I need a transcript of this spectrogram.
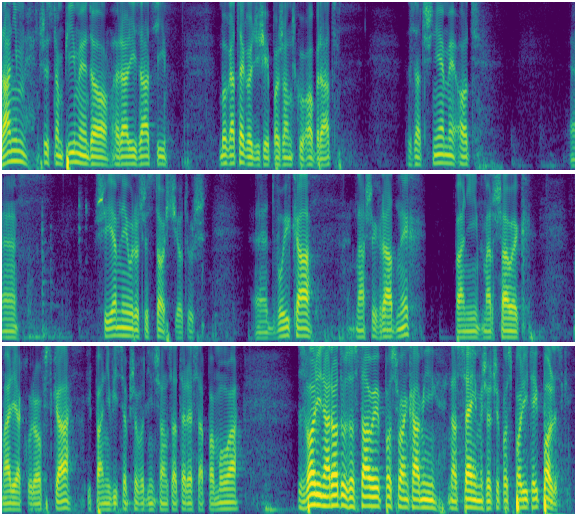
Zanim przystąpimy do realizacji bogatego dzisiaj porządku obrad, zaczniemy od e, przyjemnej uroczystości. Otóż e, dwójka naszych radnych, pani marszałek Maria Kurowska i pani wiceprzewodnicząca Teresa Pamuła, z woli narodu zostały posłankami na Sejm Rzeczypospolitej Polskiej.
